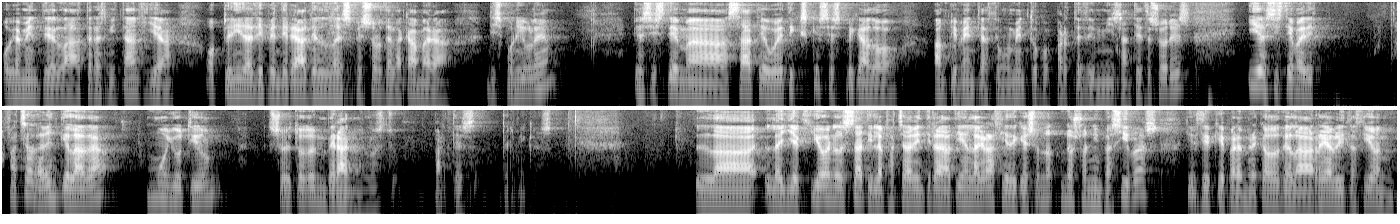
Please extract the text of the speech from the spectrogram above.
Obviamente la transmitancia obtenida dependerá del espesor de la cámara disponible. El sistema SATE o ETICS, que se ha explicado ampliamente hace un momento por parte de mis antecesores, y el sistema de fachada ventilada, muy útil, sobre todo en verano, en las partes térmicas. La, la, inyección, el SAT y la fachada ventilada tienen la gracia de que son, no son invasivas, quiere decir que para el mercado de la rehabilitación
